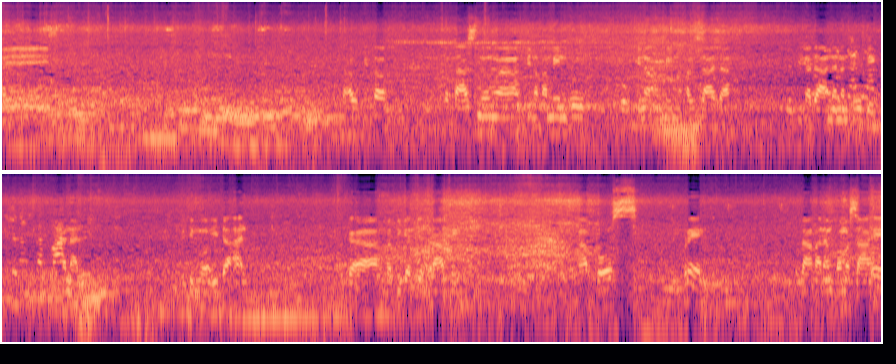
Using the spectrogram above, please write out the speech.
May tawag ito sa taas ng uh, pinaka main road o pinaka main kalsada yung dinadaanan ng tubig kanal pwede mo idaan pag ah, mabigat yung traffic tapos siyempre wala ka ng pamasahe.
